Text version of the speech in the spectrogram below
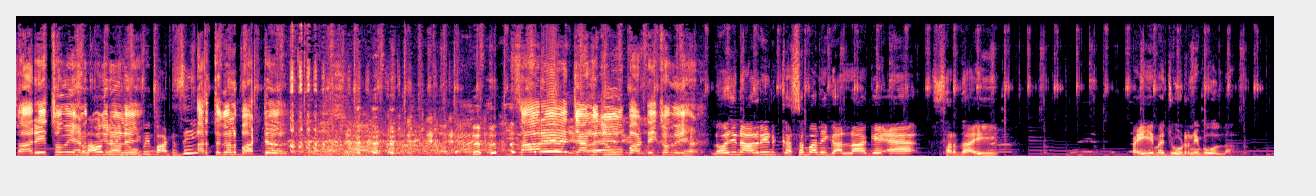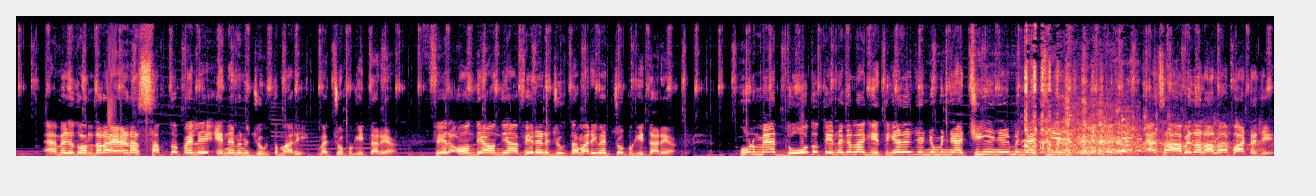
ਸਾਰੇ ਇੱਥੋਂ ਦੇ ਹਨ ਗੁਜਰਾਲੇ ਬੱਟ ਸੀ? ਅਰਤਗਲ ਬੱਟ। ਸਾਰੇ ਜੰਗਜੂ ਬੱਟ ਇੱਥੋਂ ਦੇ ਹਨ। ਲੋ ਜੀ ਨਾਜ਼ਰੀਨ ਕਸਮ ਵਾਲੀ ਗੱਲ ਆ ਕਿ ਇਹ ਸਰਦਾਈ ਪਈ ਮੈਂ ਝੂਠ ਨਹੀਂ ਬੋਲਦਾ। ਇਹ ਮੈਂ ਜਦੋਂ ਅੰਦਰ ਆਇਆ ਨਾ ਸਭ ਤੋਂ ਪਹਿਲੇ ਇਹਨੇ ਮੈਨੂੰ ਜੁਗਤ ਮਾਰੀ ਮੈਂ ਚੁੱਪ ਕੀਤਾ ਰਿਹਾ। ਫਿਰ ਆਉਂਦਿਆਂ ਆਉਂਦਿਆਂ ਫਿਰ ਇਹਨੇ ਜੁਗਤ ਮਾਰੀ ਮੈਂ ਚੁੱਪ ਕੀਤਾ ਰਿਹਾ। ਹੁਣ ਮੈਂ ਦੋ ਤੋਂ ਤਿੰਨ ਗੱਲਾਂ ਕੀਤੀਆਂ ਨੇ ਜਿੰਨੂੰ ਮਨਿਆਛੀ ਹੈ ਮਨਿਆਛੀ ਹੈ ਇਹ ਸਾਹਬੇ ਦਾ ਲਾ ਲਓ ਬੱਟ ਜੇ।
